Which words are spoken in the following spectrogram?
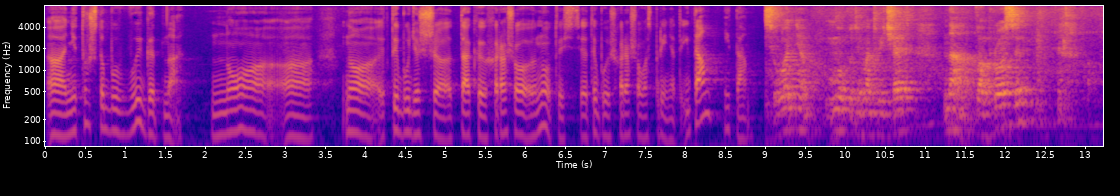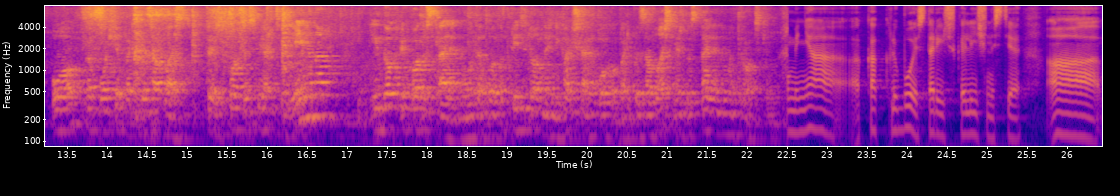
а, не то чтобы выгодно, но, а, но ты будешь э, так хорошо, ну, то есть ты будешь хорошо воспринят и там, и там. Сегодня мы будем отвечать на вопросы о эпохе борьбы за власть. То есть после смерти Ленина и до прихода Сталина. Вот это вот определенная небольшая эпоха борьбы за власть между Сталиным и Троцким. У меня, как любой исторической личности, а,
